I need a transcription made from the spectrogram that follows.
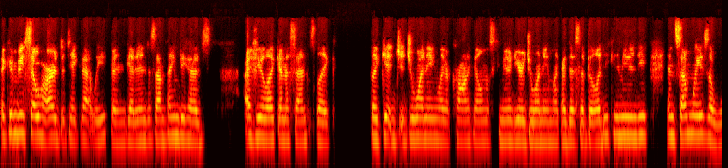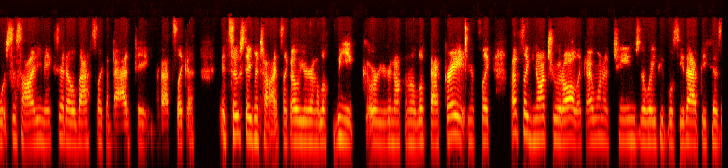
It can be so hard to take that leap and get into something because I feel like, in a sense, like like get joining like a chronic illness community or joining like a disability community. In some ways the society makes it oh that's like a bad thing that's like a it's so stigmatized like oh you're gonna look weak or you're not gonna look that great and it's like that's like not true at all like i want to change the way people see that because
